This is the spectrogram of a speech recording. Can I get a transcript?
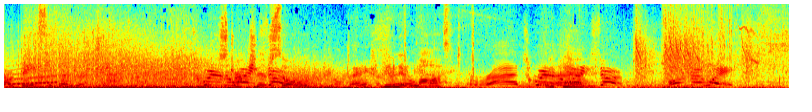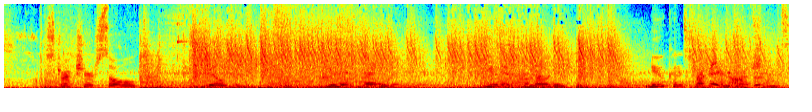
Our base is under attack. Structure sold. Unit lost. Right square Repairing. Structure sold. Building. Unit ready. Unit promoted. New construction options.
